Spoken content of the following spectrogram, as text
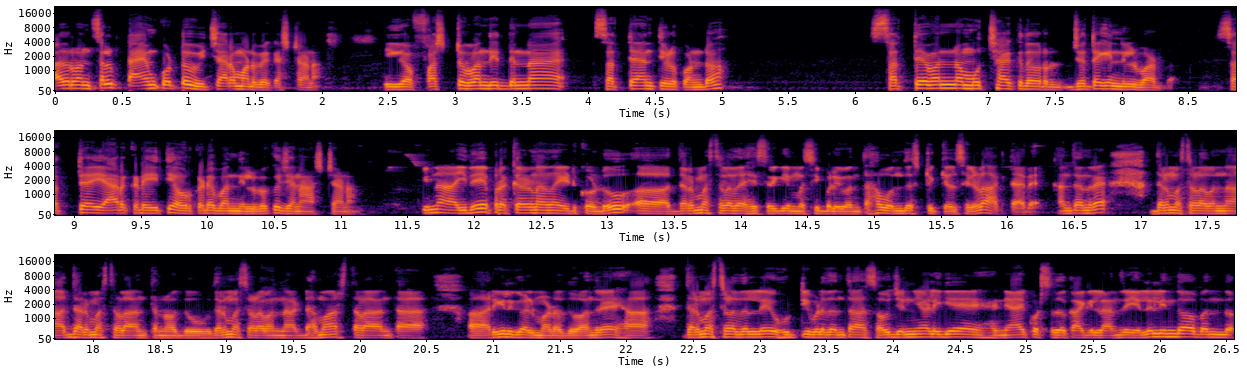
ಅದ್ರ ಒಂದು ಸ್ವಲ್ಪ ಟೈಮ್ ಕೊಟ್ಟು ವಿಚಾರ ಮಾಡ್ಬೇಕಷ್ಟಣ. ಈಗ ಫಸ್ಟ್ ಬಂದಿದ್ದನ್ನ ಸತ್ಯ ಅಂತ ತಿಳ್ಕೊಂಡು ಸತ್ಯವನ್ನ ಮುಚ್ಚಾಕಿದವ್ರ ಜೊತೆಗೆ ನಿಲ್ಬಾರ್ದು. ಸತ್ಯ ಯಾರ ಕಡೆ ಐತಿ ಅವ್ರ ಕಡೆ ಬಂದು ನಿಲ್ಬೇಕು ಜನ ಅಷ್ಟೇ ಅಣ್ಣ. ಇನ್ನ ಇದೇ ಪ್ರಕರಣನ ಇಟ್ಕೊಂಡು ಧರ್ಮಸ್ಥಳದ ಹೆಸರಿಗೆ ಮಸಿ ಬಳಿಯುವಂತಹ ಒಂದಷ್ಟು ಕೆಲಸಗಳು ಆಗ್ತಾ ಇದೆ. ಅಂತಂದ್ರೆ ಧರ್ಮಸ್ಥಳವನ್ನ ಅಧರ್ಮಸ್ಥಳ ಅಂತ ಅನ್ನೋದು ಧರ್ಮಸ್ಥಳವನ್ನ ಡಮಾರ್ ಸ್ಥಳ ಅಂತ ರೀಲ್ಗಳು ಮಾಡೋದು. ಅಂದ್ರೆ ಧರ್ಮಸ್ಥಳದಲ್ಲೇ ಹುಟ್ಟಿ ಬೆಳೆದಂತಹ ಸೌಜನ್ಯಾಳಿಗೆ ನ್ಯಾಯ ಕೊಡಿಸೋದಕ್ಕಾಗಿಲ್ಲ ಅಂದ್ರೆ ಎಲ್ಲೆಲ್ಲಿಂದ ಬಂದು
